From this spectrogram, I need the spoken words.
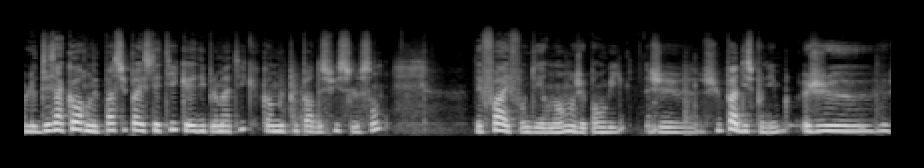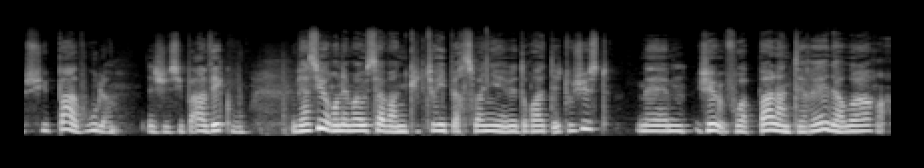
le désaccord n'est pas super esthétique et diplomatique, comme la plupart des Suisses le sont. Des fois, il faut dire non, j'ai pas envie, je suis pas disponible, je suis pas à vous là, je suis pas avec vous. Bien sûr, on aimerait aussi avoir une culture hyper soignée, droite et tout juste, mais je vois pas l'intérêt d'avoir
